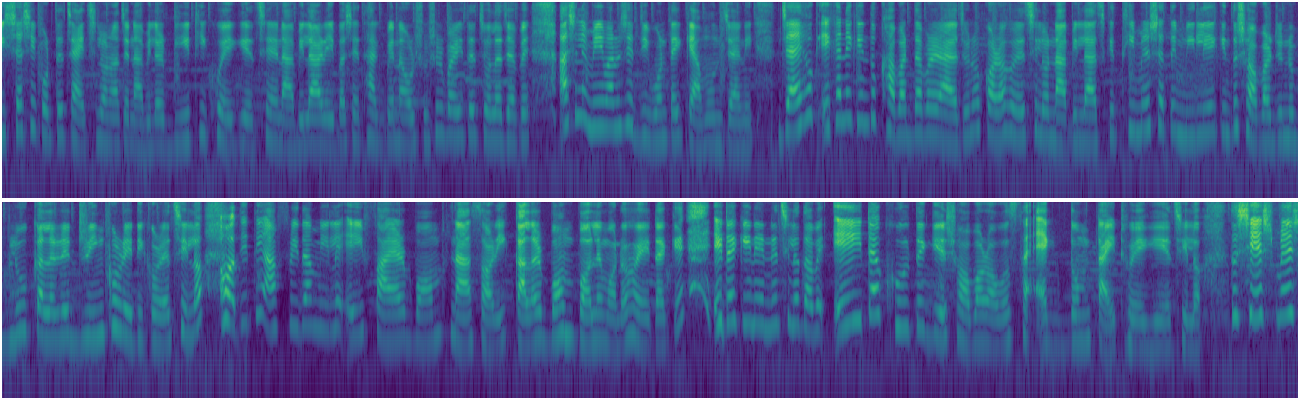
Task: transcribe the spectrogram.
বিশ্বাসই করতে চাইছিল না যে নাবিলার বিয়ে ঠিক হয়ে গিয়েছে, নাবিলা আর এই বাসায় থাকবে না, ওর শ্বশুর বাড়িতে চলে যাবে। আসলে মেয়ে মানুষের জীবনটাই কেমন জানি। যাই হোক, এখানে কিন্তু খাবার দাবারের আয়োজনও করা হয়েছিল। নাবিলা আজকে থিমের সাথে মিলিয়ে কিন্তু সবার জন্য ব্লু কালারের ড্রিঙ্কও রেডি করেছিল। অদিতি, আফ্রিদা মিলে এই ফায়ার বম্ব, না সরি, কালার বম্ব বলে মনে হয় এটাকে, এটা কিনে এনেছিল। তবে এইটা খুলতে গিয়ে সবার অবস্থা একদম টাইট হয়ে গিয়েছিল। তো শেষমেশ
